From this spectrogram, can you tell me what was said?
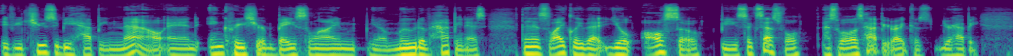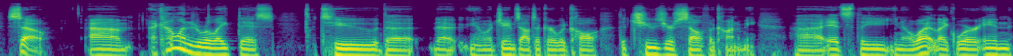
if you choose to be happy now and increase your baseline, you know, mood of happiness, then it's likely that you'll also be successful as well as happy, right? Because you're happy. So um, I kind of wanted to relate this to the the you know what James Altucher would call the choose yourself economy. Uh, it's the you know what like we're in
